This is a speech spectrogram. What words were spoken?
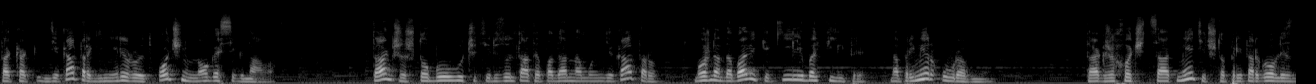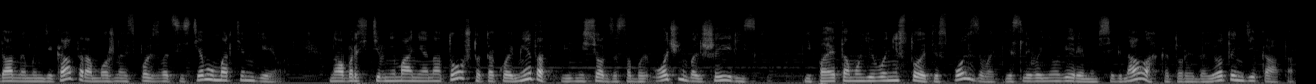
так как индикатор генерирует очень много сигналов. Также, чтобы улучшить результаты по данному индикатору, можно добавить какие-либо фильтры, например уровни, также хочется отметить, что при торговле с данным индикатором можно использовать систему Мартингейла. Но обратите внимание на то, что такой метод несет за собой очень большие риски. И поэтому его не стоит использовать, если вы не уверены в сигналах, которые дает индикатор.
